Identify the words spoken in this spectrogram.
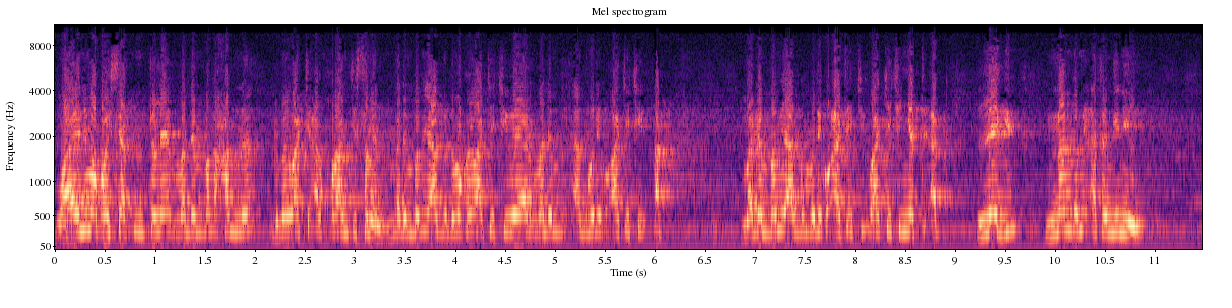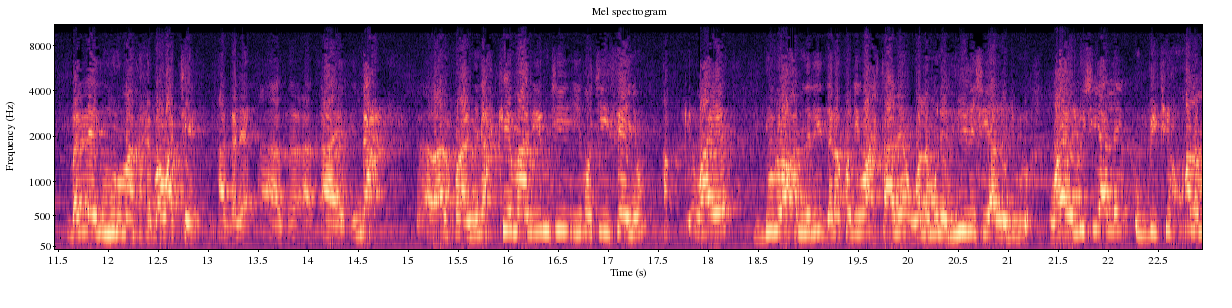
waaye ni ma koy seetantale ma dem ba nga xam ne damay wàcc alquran ci semaine ma dem ba mu yàgg dama koy wàcce ci weer ma dem ba yàgg ma di ko wàcce ci at ma dem ba mu yàgg ma di ko wàcce ci wàcce ci ñetti at léegi nangami at a ngi nii ba léegi mënu maa fexe ba wàcce àggale ak ak aaya bi ndax alxuraan yi ndax kéemaan yi mu ci yi ko ciy feeñu ak waaye du loo xam ne lii dana ko di waxtaane wala mu ne lii la ci yàlla jublu waaye lu ci yàlla ubbi ci xolam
